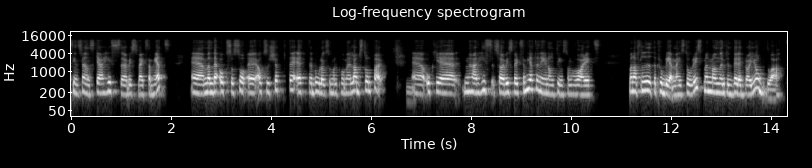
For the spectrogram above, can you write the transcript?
sin svenska hisserviceverksamhet men där också, så, eh, också köpte ett bolag som håller på med laddstolpar. Mm. Eh, och den här hissserviceverksamheten är ju någonting som har varit man har haft lite problem med historiskt, men man har gjort ett väldigt bra jobb då att,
